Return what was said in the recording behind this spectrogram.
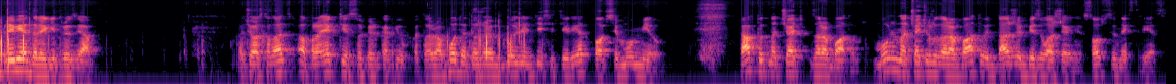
привет, дорогие друзья! Хочу рассказать о проекте Суперкопилка, который работает уже более 10 лет по всему миру. Как тут начать зарабатывать? Можно начать уже зарабатывать даже без вложения собственных средств.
